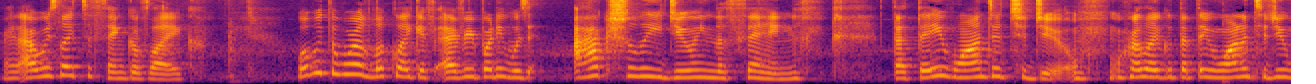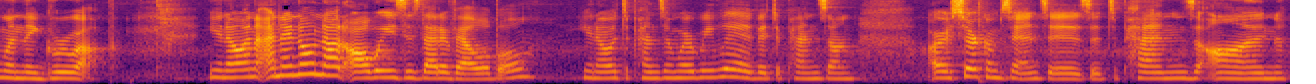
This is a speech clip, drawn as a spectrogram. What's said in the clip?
Right? I always like to think of like, what would the world look like if everybody was actually doing the thing that they wanted to do or like that they wanted to do when they grew up? You know, and, and I know not always is that available. You know, it depends on where we live, it depends on our circumstances, it depends on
